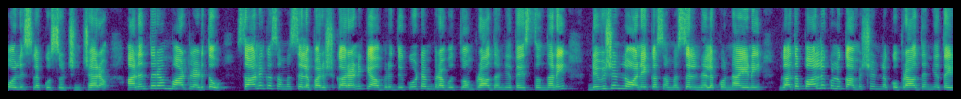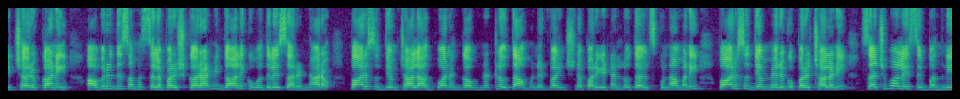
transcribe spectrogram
పోలీసులకు సూచించారు. అనంతరం మాట్లాడుతూ స్థానిక సమస్యల పరిష్కారానికి అభివృద్ధి కూటమి ప్రభుత్వం ప్రాధాన్యత ఇస్తుందని డివిజన్లో అనేక సమస్యలు నెలకొన్నాయని గత పాలకులు కమిషన్లకు ప్రాధాన్యత ఇచ్చారు కానీ అభివృద్ధి సమస్యల పరిష్కారాన్ని గాలికి వదిలేశారన్నారు. పారిశుద్ధ్యం చాలా అధ్వానంగా ఉన్నట్లు తాము నిర్వహించిన పర్యటనలో తెలుసుకున్నామని పారిశుద్ధ్యం మెరుగుపరచాలని సచివాలయ సిబ్బందిని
